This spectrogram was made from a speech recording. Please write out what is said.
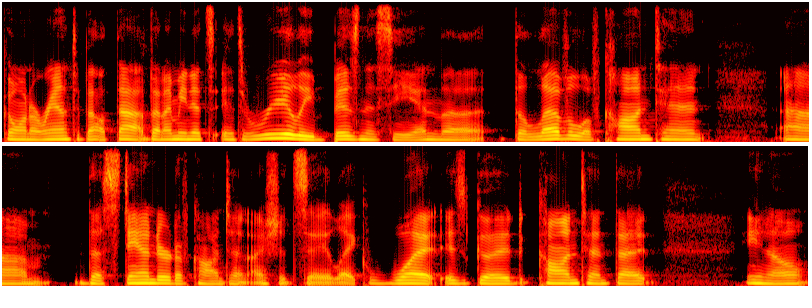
go on a rant about that, but I mean it's it's really businessy and the the level of content um the standard of content, I should say, like what is good content that you know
